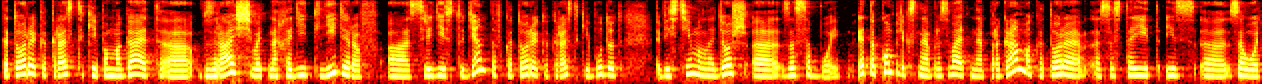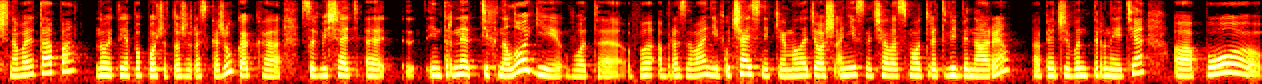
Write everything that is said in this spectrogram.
который как раз-таки помогает э, взращивать, находить лидеров э, среди студентов, которые как раз-таки будут вести молодежь э, за собой. Это комплексная образовательная программа, которая э, состоит из э, заочного этапа, но это я попозже тоже расскажу, как э, совмещать э, интернет-технологии вот, э, в образовании. Участники, молодежь, они сначала смотрят вебинары, опять же, в интернете э, по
